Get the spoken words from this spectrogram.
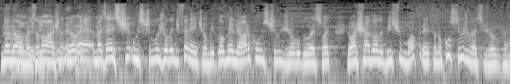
Não, não, mas eu não acho. Eu, é, mas é esti o estilo do jogo é diferente. Eu me dou melhor com o estilo de jogo do S8. Eu acho Shadow of the Beast mó treta. Eu não consigo jogar esse jogo, cara.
